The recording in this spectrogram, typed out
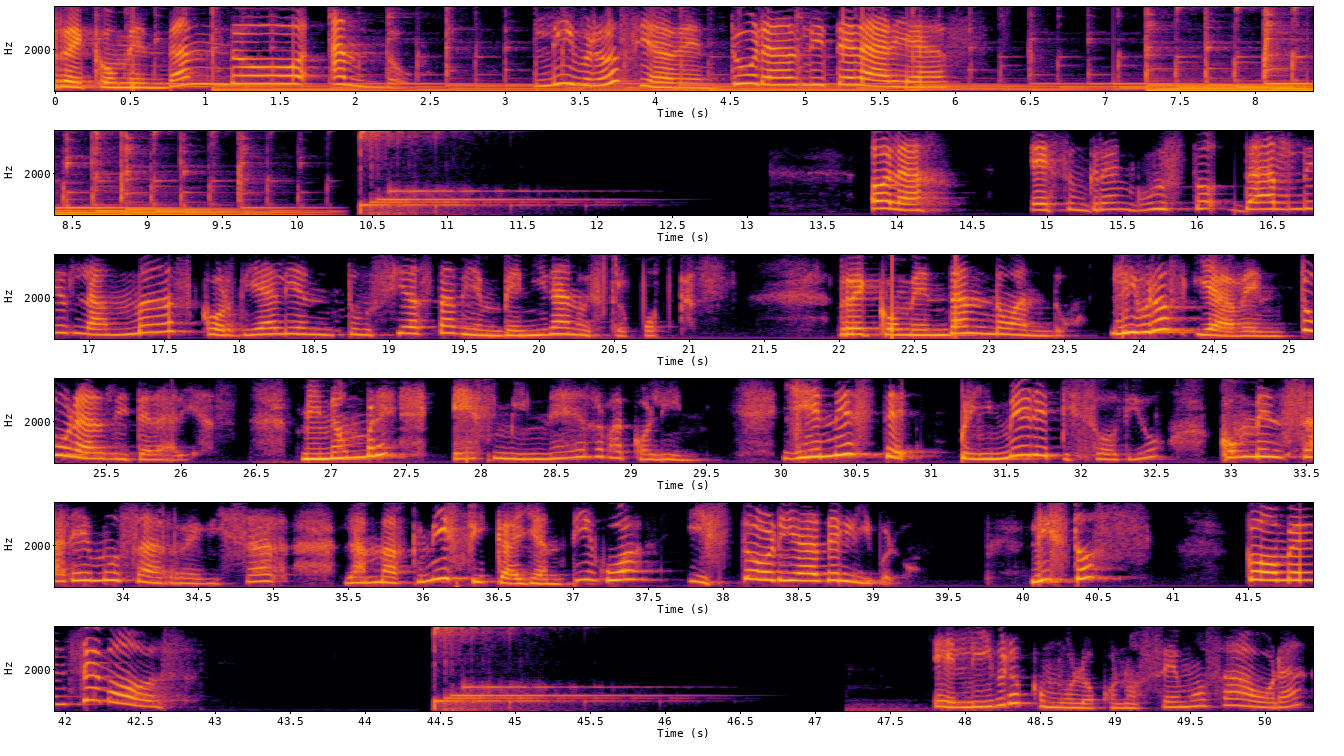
Recomendando Ando. Libros y aventuras literarias. Hola, es un gran gusto darles la más cordial y entusiasta bienvenida a nuestro podcast. Recomendando Ando. Libros y aventuras literarias. Mi nombre es Minerva Colín y en este primer episodio comenzaremos a revisar la magnífica y antigua historia del libro. ¿Listos? ¡Comencemos! El libro, como lo conocemos ahora,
